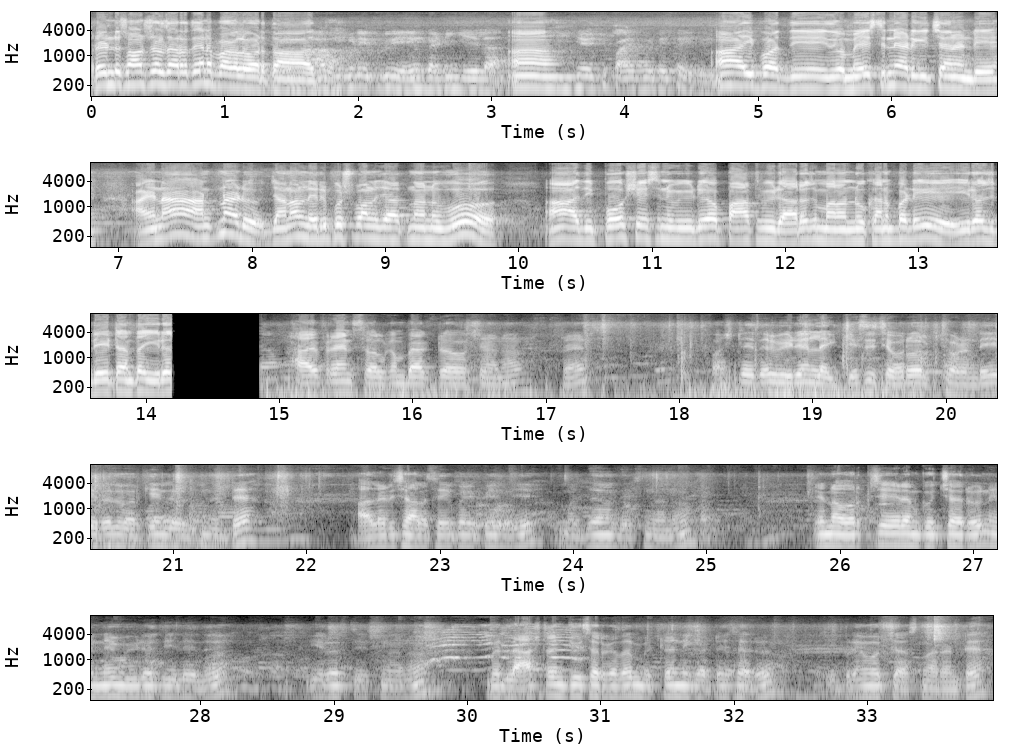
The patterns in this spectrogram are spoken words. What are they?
రెండు సంవత్సరాల తర్వాతనే పగలు. ఆ, అయిపోద్ది. ఇదిగో మేస్త్రిని అడిగిచ్చానండి. ఆయన అంటున్నాడు జనాలు నెరిపుష్పాలను చేస్తున్నావు నువ్వు. అది పోస్ట్ చేసిన వీడియో పాత వీడియో. ఆ రోజు మనం నువ్వు కనపడి ఈరోజు డేట్ అంతా ఈరోజు hi friends welcome back to our channel friends first అయితే వీడియోని లైక్ చేసి చివరి వరకు చూడండి. ఈరోజు వర్క్ ఏం జరుగుతుందంటే ఆల్రెడీ చాలాసేపు అయిపోయింది. మధ్యాహ్నం తీస్తున్నాను నిన్న వర్క్ చేయడానికి వచ్చారు. నిన్నేం వీడియో తీయలేదు. ఈరోజు తీసుకున్నాను మీరు లాస్ట్ టైం చూశారు కదా మెట్లన్నీ కట్టేశారు. ఇప్పుడు ఏం వర్క్ చేస్తున్నారంటే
